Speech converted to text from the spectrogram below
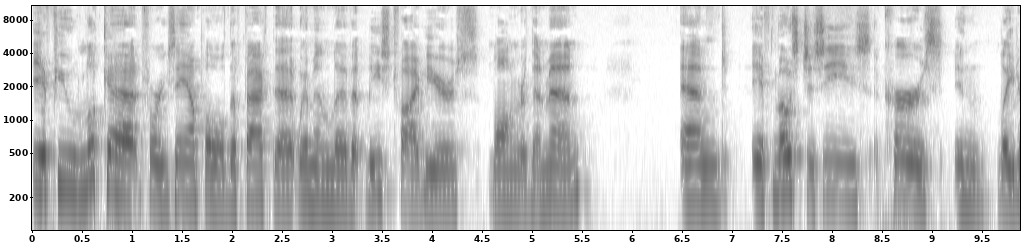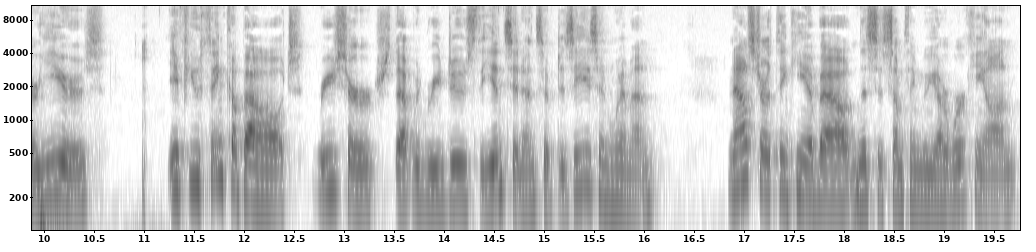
if you look at, for example, the fact that women live at least five years longer than men, and if most disease occurs in later years, if you think about research that would reduce the incidence of disease in women, now start thinking about, and this is something we are working on,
